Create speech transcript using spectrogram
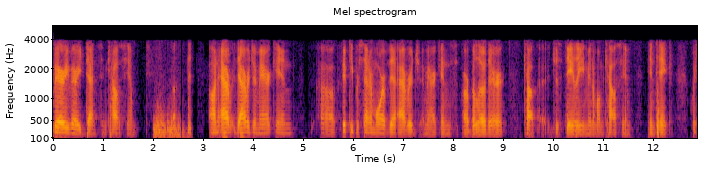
very very dense in calcium. The, on av- the average American, uh, 50% or more of the average Americans are below their cal- just daily minimum calcium intake, which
